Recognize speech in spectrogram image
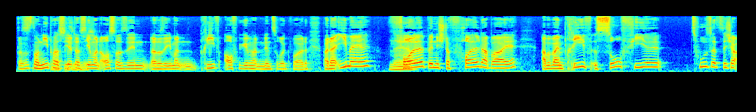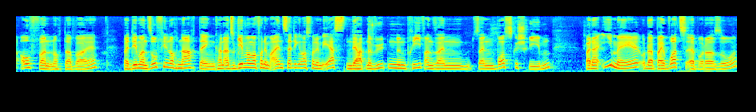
Das ist noch nie passiert dass nicht? jemand aus Versehen, also jemand einen Brief aufgegeben hat und den zurück wollte. Bei einer E-Mail Nee. voll bin ich da voll dabei, aber beim Brief ist so viel zusätzlicher Aufwand noch dabei, bei dem man so viel noch nachdenken kann. Also gehen wir mal von dem einen Setting aus, von dem ersten, der hat einen wütenden Brief an seinen, seinen Boss geschrieben. Bei einer E-Mail oder bei WhatsApp oder so,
